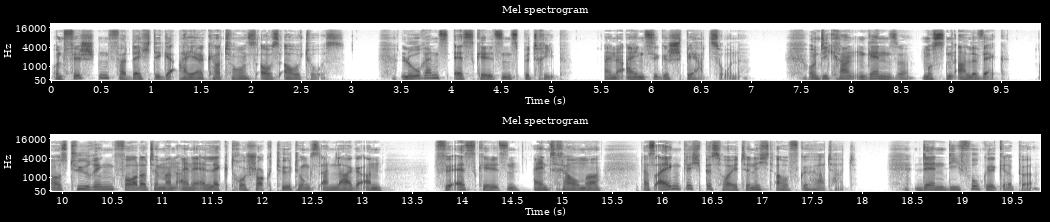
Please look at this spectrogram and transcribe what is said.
und fischten verdächtige Eierkartons aus Autos. Lorenz Eskilsens Betrieb, eine einzige Sperrzone. Und die kranken Gänse mussten alle weg. Aus Thüringen forderte man eine Elektroschock-Tötungsanlage an. Für Eskilsen ein Trauma, das eigentlich bis heute nicht aufgehört hat. Denn die Vogelgrippe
